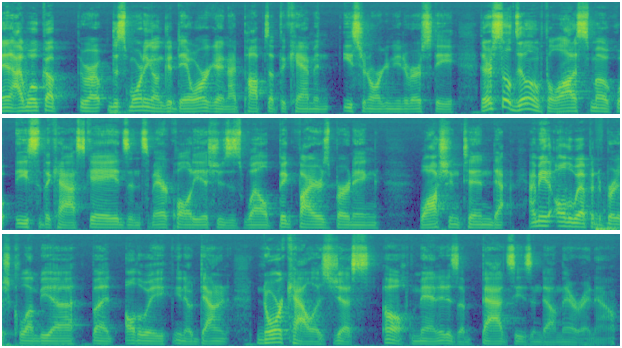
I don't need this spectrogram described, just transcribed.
man i woke up this morning on good day oregon i popped up the cam in eastern oregon university they're still dealing with a lot of smoke east of the cascades and some air quality issues as well big fires burning Washington, I mean, all the way up into British Columbia, but all the way, you know, down in NorCal is just, oh man, it is a bad season down there right now.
